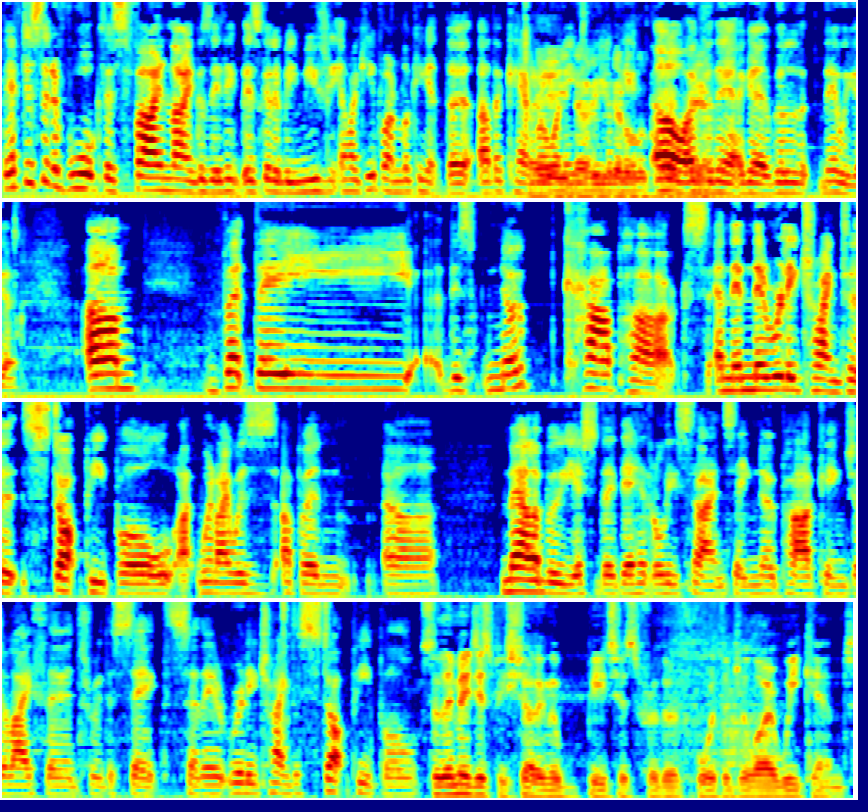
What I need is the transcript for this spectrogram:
they have to sort of walk this fine line because they think there's going to be mutiny. Oh, I keep on looking at the other camera. I need no, to be looking. look. Oh, right over there. there. Okay, there we go. Um, but they there's no car parks, and then they're really trying to stop people. Uh, When I was up in uh, Malibu yesterday, they had all these signs saying no parking July 3rd through the 6th. So they're really trying to stop people. So they may just be shutting the beaches for the Fourth of July weekend,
